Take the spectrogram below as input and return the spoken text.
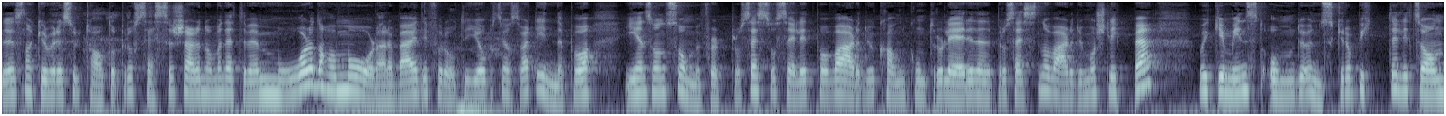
vi snakker om resultat og prosesser, så er det noe med dette med mål. Da, målarbeid i forhold til jobb, som vi også har vært inne på i en sånn sommerført prosess. Og se litt på hva er det du kan kontrollere i denne prosessen, og hva er det du må slippe. Og ikke minst om du ønsker å bytte litt sånn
